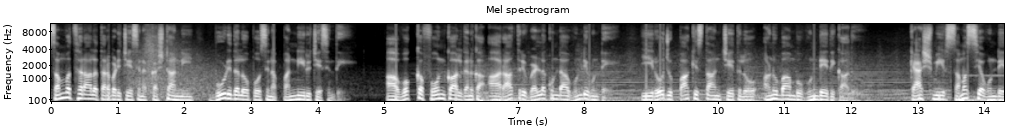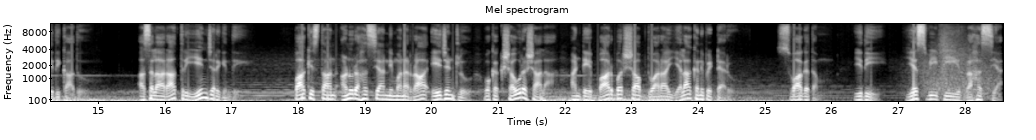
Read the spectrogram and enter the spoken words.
సంవత్సరాల తరబడి చేసిన కష్టాన్ని బూడిదలో పోసిన పన్నీరు చేసింది. ఆ ఒక్క ఫోన్ కాల్ గనుక ఆ రాత్రి వెళ్ళకుండా ఉండి ఉంటే ఈరోజు పాకిస్తాన్ చేతిలో అణుబాంబు ఉండేది కాదు. కాశ్మీర్ సమస్య ఉండేది కాదు. అసలా రాత్రి ఏం జరిగింది? పాకిస్తాన్ అణురహస్యాన్ని మన రా ఏజెంట్లు ఒక క్షౌరశాల అంటే బార్బర్ షాప్ ద్వారా ఎలా కనిపెట్టారు? స్వాగతం. ఇది ఎస్విటి రహస్య.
